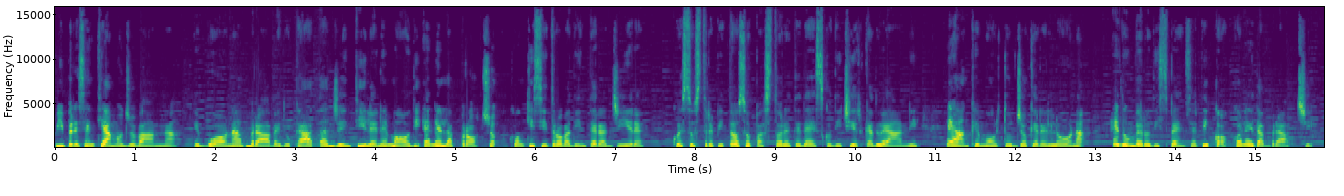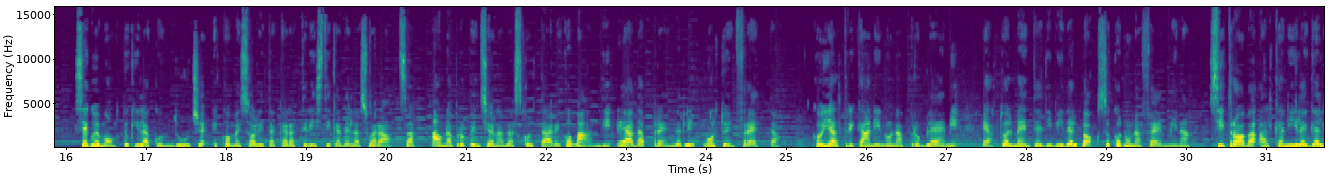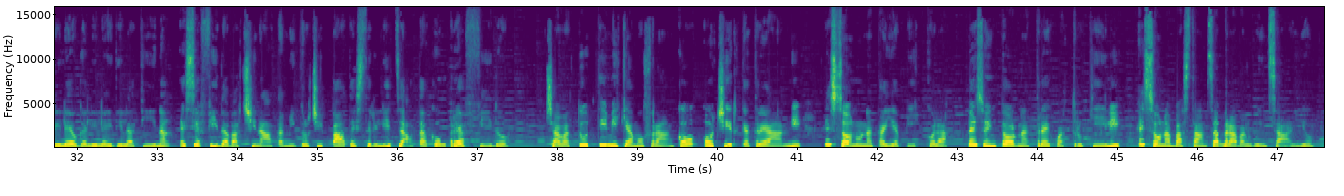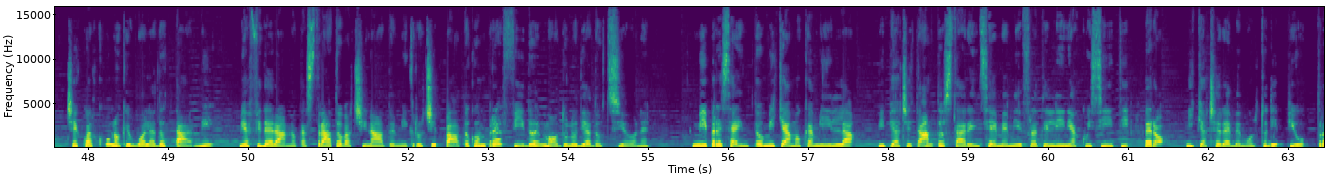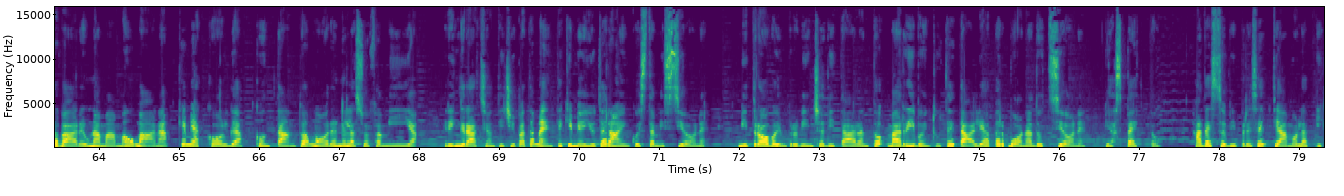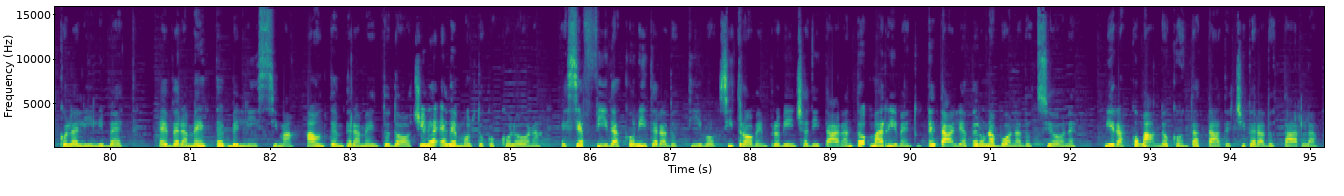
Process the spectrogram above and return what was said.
Vi presentiamo Giovanna, è buona, brava, educata, gentile nei modi e nell'approccio con chi si trova ad interagire. Questo strepitoso pastore tedesco di circa due anni è anche molto giocherellona ed un vero dispenser di coccole ed abbracci. Segue molto chi la conduce e come solita caratteristica della sua razza ha una propensione ad ascoltare i comandi e ad apprenderli molto in fretta. Con gli altri cani non ha problemi e attualmente divide il box con una femmina. Si trova al canile Galileo Galilei di Latina e si affida vaccinata, microchippata e sterilizzata con preaffido. Ciao a tutti, mi chiamo Franco, ho circa 3 anni e sono una taglia piccola. Peso intorno a 3-4 kg e sono abbastanza brava al guinzaglio. C'è qualcuno che vuole adottarmi? Mi affideranno castrato, vaccinato e microchippato con preaffido e modulo di adozione. Mi presento, mi chiamo Camilla. Mi piace tanto stare insieme ai miei fratellini acquisiti, però mi piacerebbe molto di più trovare una mamma umana che mi accolga con tanto amore nella sua famiglia. Ringrazio anticipatamente chi mi aiuterà in questa missione. Mi trovo in provincia di Taranto, ma arrivo in tutta Italia per buona adozione. Vi aspetto. Adesso vi presentiamo la piccola Lilibet. È veramente bellissima, ha un temperamento docile ed è molto coccolona e si affida con iter adottivo. Si trova in provincia di Taranto ma arriva in tutta Italia per una buona adozione. Mi raccomando, contattateci per adottarla.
